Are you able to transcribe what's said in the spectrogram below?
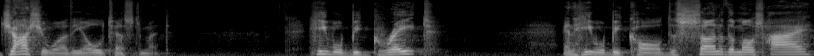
Joshua, the Old Testament. He will be great and he will be called the Son of the Most High.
